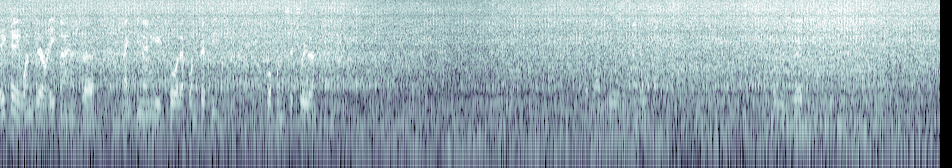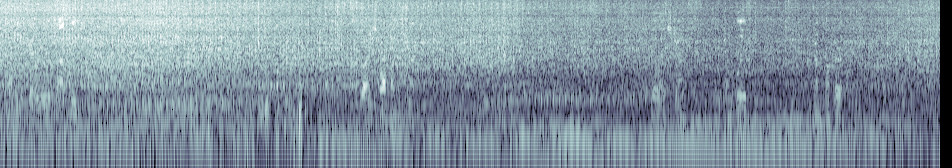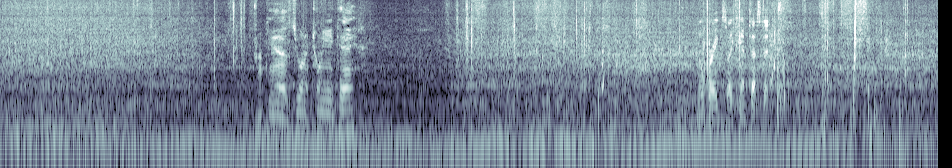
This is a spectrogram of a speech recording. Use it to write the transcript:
AK1089. It's a 1998 uh, Ford F-150, 4.6 liter. Good. Got a little on this truck. Bumper. Truck has 228k. No brakes, so I can't test it.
